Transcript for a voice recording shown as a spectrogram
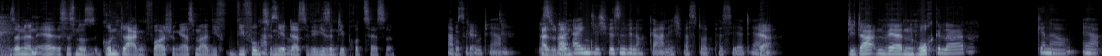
sondern äh, es ist nur Grundlagenforschung erstmal, wie, wie funktioniert Absolut. das, wie, wie sind die Prozesse. Okay. Absolut, ja. Also Es war, dann, eigentlich wissen wir noch gar nicht, was dort passiert, ja. ja, die Daten werden hochgeladen. Genau, ja,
